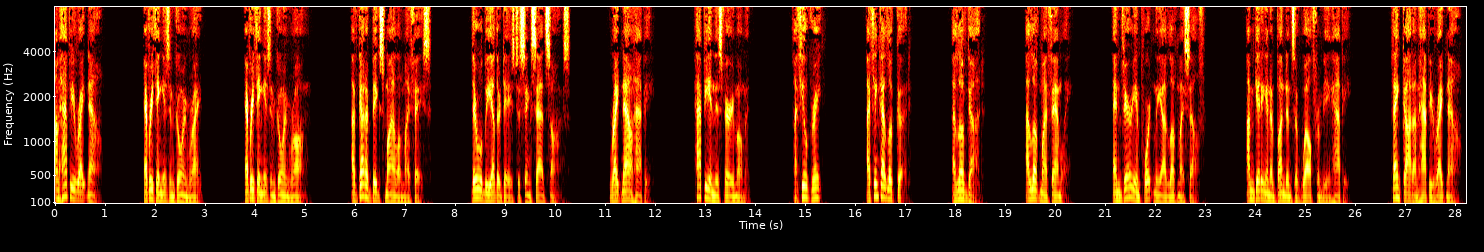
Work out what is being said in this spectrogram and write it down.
I'm happy right now. Everything isn't going right. Everything isn't going wrong. I've got a big smile on my face. There will be other days to sing sad songs. Right now, happy. Happy in this very moment. I feel great. I think I look good. I love God. I love my family. And very importantly, I love myself. I'm getting an abundance of wealth from being happy. Thank God I'm happy right now.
